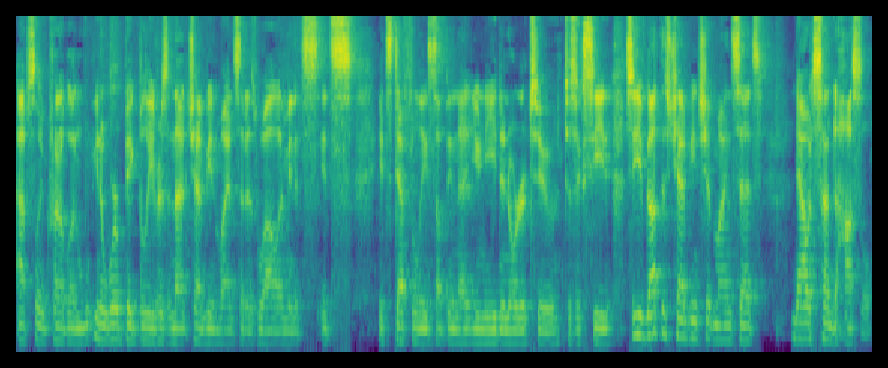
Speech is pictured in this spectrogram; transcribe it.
absolutely incredible, and you know we're big believers in that champion mindset as well. I mean, it's it's it's definitely something that you need in order to to succeed. So you've got this championship mindset. Now it's time to hustle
